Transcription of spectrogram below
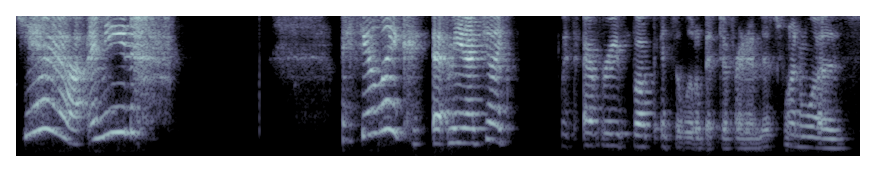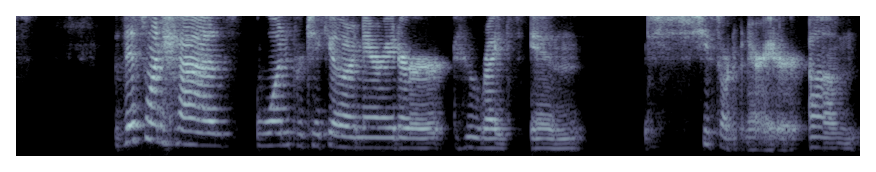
Yeah, I mean, I feel like I mean, I feel like with every book it's a little bit different, and this one was this one has one particular narrator who writes in she's sort of a narrator um,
